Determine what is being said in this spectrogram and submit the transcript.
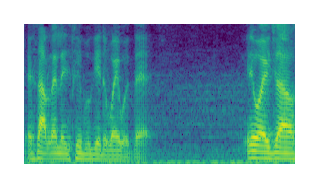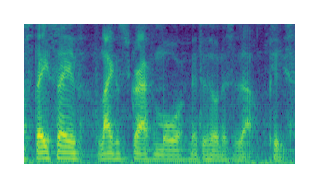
And stop letting these people get away with that. Anyway, y'all, stay safe, like and subscribe for more. Mental Healness is out. Peace.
